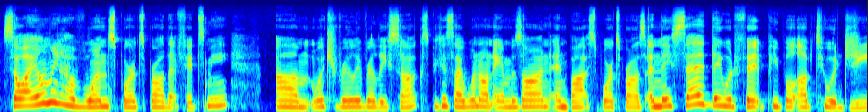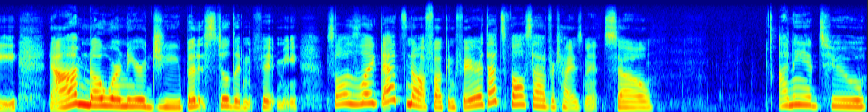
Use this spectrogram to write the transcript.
So I only have one sports bra that fits me, um, which really, really sucks because I went on Amazon and bought sports bras and they said they would fit people up to a G. Now I'm nowhere near a G, but it still didn't fit me. So I was like, that's not fucking fair. That's false advertisement. So I needed to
